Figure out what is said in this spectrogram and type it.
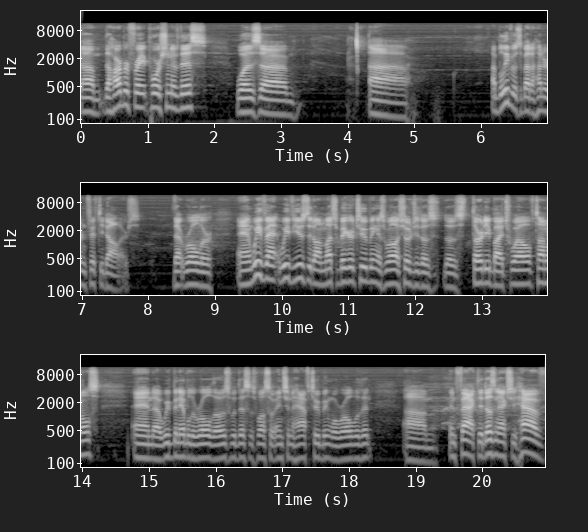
Um, the Harbor Freight portion of this was, um, uh, I believe it was about $150. That roller, and we've we've used it on much bigger tubing as well. I showed you those those 30 by 12 tunnels, and uh, we've been able to roll those with this as well. So inch and a half tubing we'll roll with it. Um, in fact, it doesn't actually have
